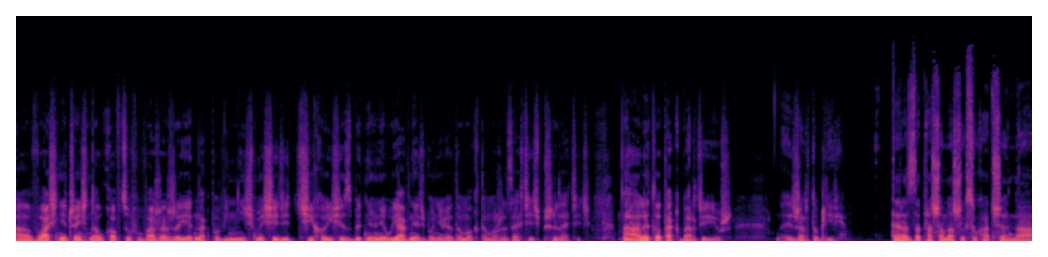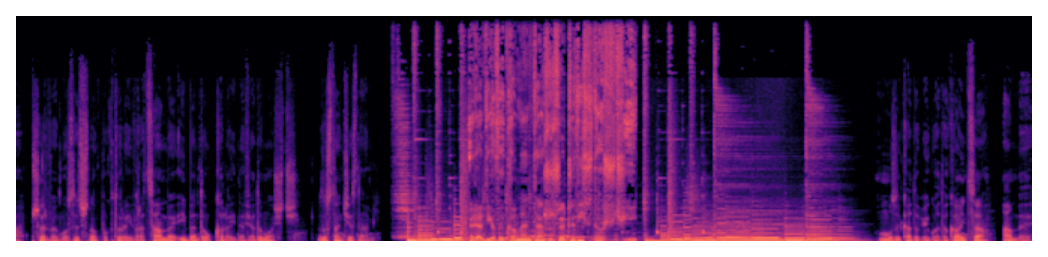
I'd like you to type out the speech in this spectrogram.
A właśnie część naukowców uważa, że jednak powinniśmy siedzieć cicho i się zbytnio nie ujawniać, bo nie wiadomo, kto może zechcieć przylecieć. No ale to tak bardziej już żartobliwie. Teraz zapraszam naszych słuchaczy na przerwę muzyczną, po której wracamy i będą kolejne wiadomości. Zostańcie z nami. Radiowy komentarz rzeczywistości. Muzyka dobiegła do końca, a my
